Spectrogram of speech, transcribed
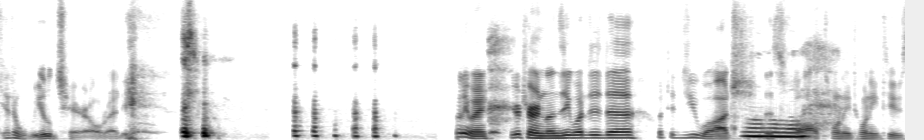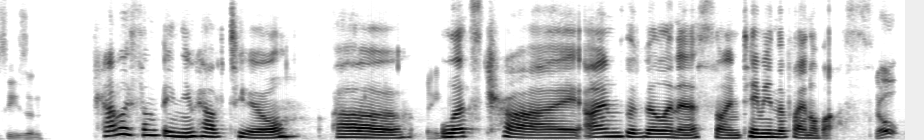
get a wheelchair already." Anyway, your turn, Lindsay. What did uh, what did you watch this Oh. fall 2022 season? Probably something you have too. Uh, Me? let's try. I'm the villainess, so I'm taming the final boss. Nope,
